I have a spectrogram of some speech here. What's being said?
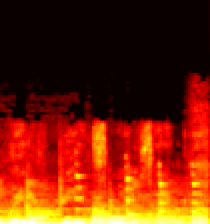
Wave Beats Music.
